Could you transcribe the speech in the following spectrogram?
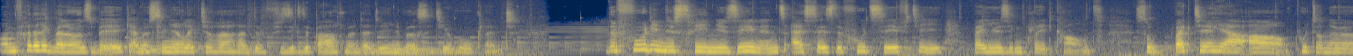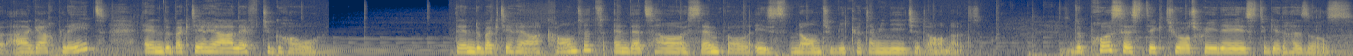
I'm Frederique Vanholsbeck. I'm a senior lecturer at the physics department at the University of Auckland. The food industry in New Zealand assesses the food safety by using plate count. So bacteria are put on a agar plate and the bacteria are left to grow. Then the bacteria are counted and that's how a sample is known to be contaminated or not. The process takes two or three days to get results.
